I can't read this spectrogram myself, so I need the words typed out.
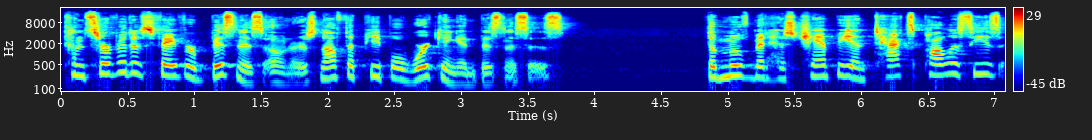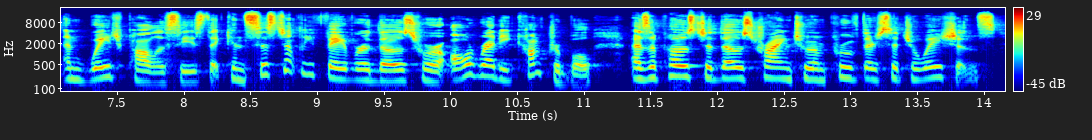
Conservatives favor business owners, not the people working in businesses. The movement has championed tax policies and wage policies that consistently favor those who are already comfortable as opposed to those trying to improve their situations.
